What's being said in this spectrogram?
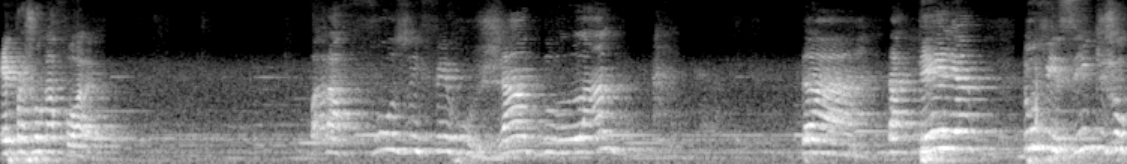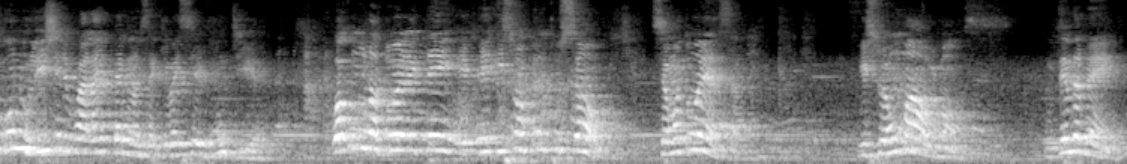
é para jogar fora. Parafuso enferrujado lá da, da telha do vizinho que jogou no lixo, ele vai lá e pega, não, isso aqui vai servir um dia. O acumulador, ele tem, isso é uma compulsão, isso é uma doença, isso é um mal, irmãos. Entenda bem,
